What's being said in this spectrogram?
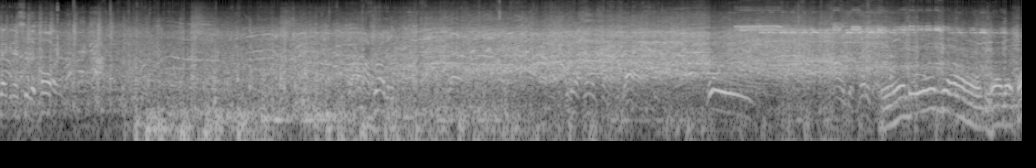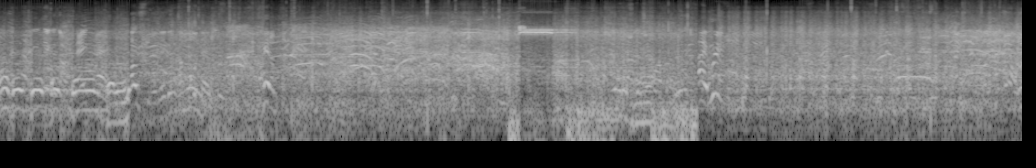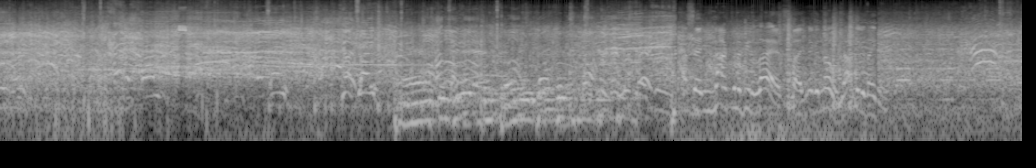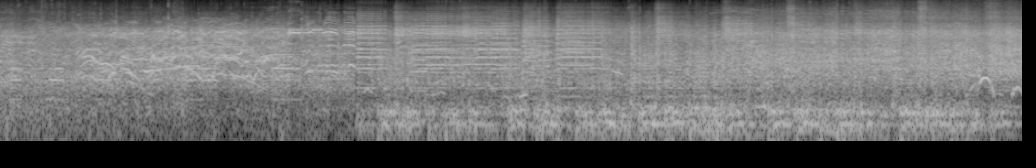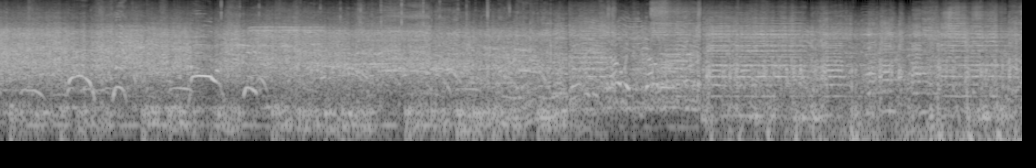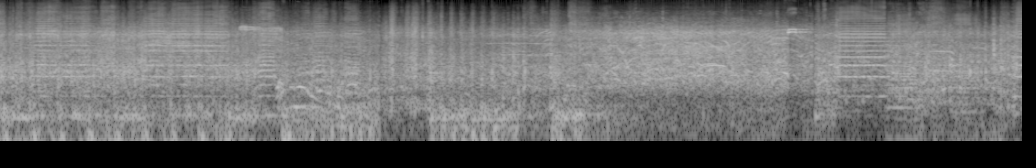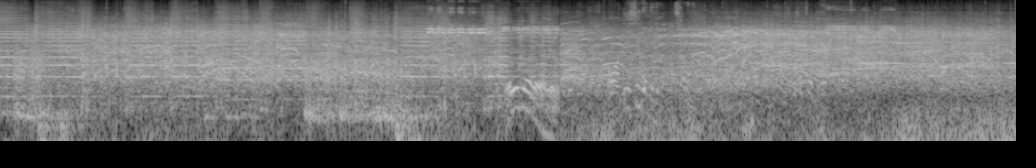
Making that shit look hard. I'm my brother. in the end zone for the Broncos get touchdown to Close to Like, nigga, no. Y'all niggas ain't.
